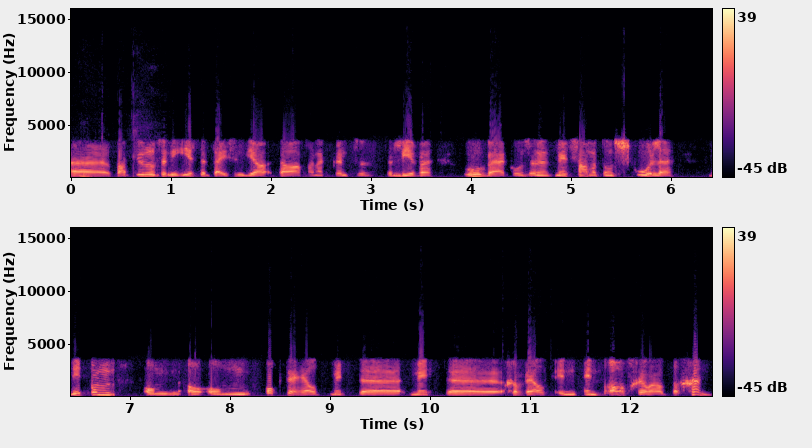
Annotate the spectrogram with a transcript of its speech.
uh wat doen ons in die eerste 1000 dae van 'n kind se lewe hoe werk ons in met saam met ons skole? Net om om om ook te help met uh, met uh, geweld en en geweld begin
